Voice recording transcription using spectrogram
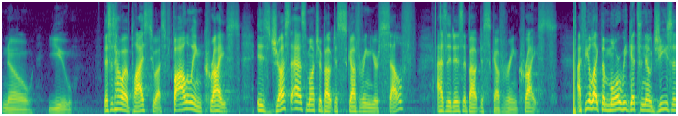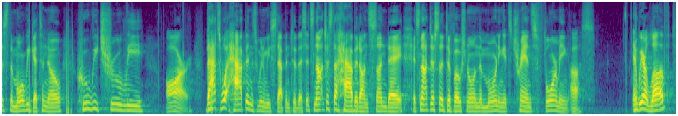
know you. This is how it applies to us. Following Christ is just as much about discovering yourself as it is about discovering Christ. I feel like the more we get to know Jesus, the more we get to know who we truly are. That's what happens when we step into this. It's not just a habit on Sunday, it's not just a devotional in the morning, it's transforming us. And we are loved,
